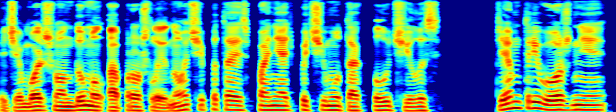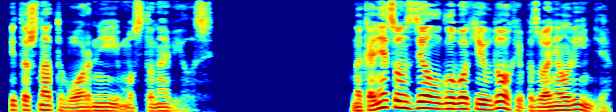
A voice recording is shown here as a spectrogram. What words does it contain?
И чем больше он думал о прошлой ночи, пытаясь понять, почему так получилось, тем тревожнее и тошнотворнее ему становилось. Наконец он сделал глубокий вдох и позвонил Линде.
